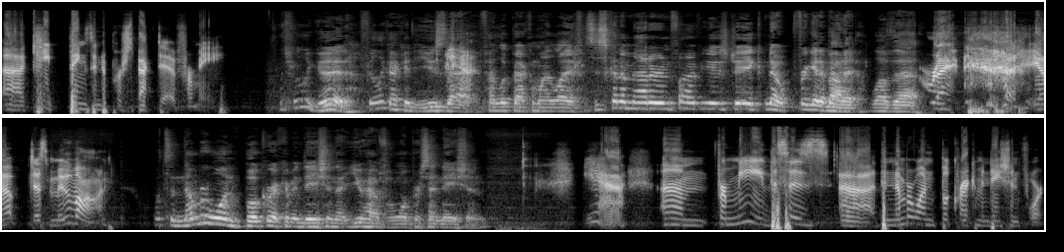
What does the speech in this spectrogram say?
uh, keep things into perspective for me. That's really good. I feel like I could use that Yeah. if I look back on my life. Is this going to matter in five years, Jake? No, forget about it. Love that. Right. yep. Just move on. What's the number one book recommendation that you have for 1% Nation? Yeah. Um, for me, this is uh, the number one book recommendation for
